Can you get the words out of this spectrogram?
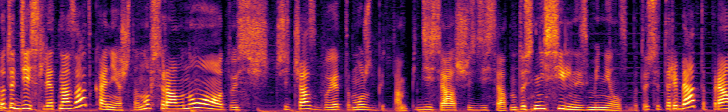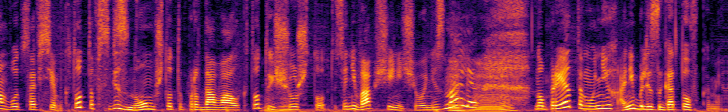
Ну, это 10 лет назад, конечно, но все равно, то есть сейчас бы это, может быть, там 50-60, ну, то есть не сильно изменилось бы. То есть это ребята прям вот совсем, кто-то в связном что-то продавал, кто-то угу. еще что-то. То есть они вообще ничего не знали, угу. но при этом у них, они были заготовками.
